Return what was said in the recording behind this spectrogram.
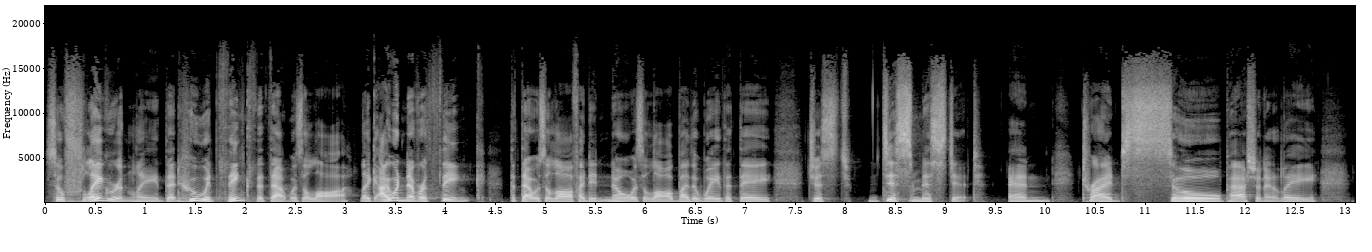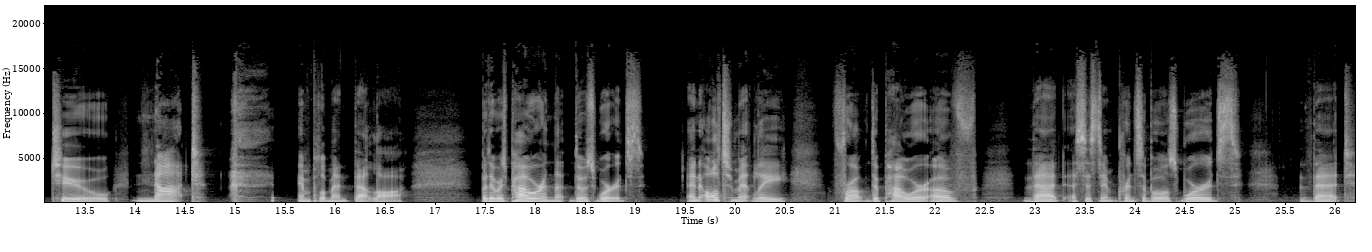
so flagrantly that who would think that that was a law? Like, I would never think that that was a law if I didn't know it was a law by the way that they just dismissed it and tried so passionately to not implement that law. But there was power in the, those words. And ultimately, from the power of that assistant principal's words that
